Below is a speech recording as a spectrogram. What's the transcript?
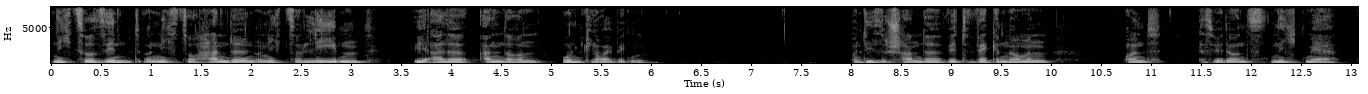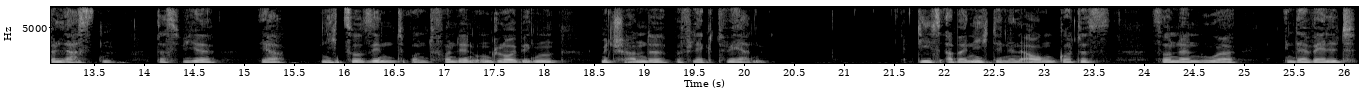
nicht so sind und nicht so handeln und nicht so leben wie alle anderen Ungläubigen. Und diese Schande wird weggenommen und es wird uns nicht mehr belasten, dass wir ja nicht so sind und von den Ungläubigen mit Schande befleckt werden. Dies aber nicht in den Augen Gottes, sondern nur in der Welt,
